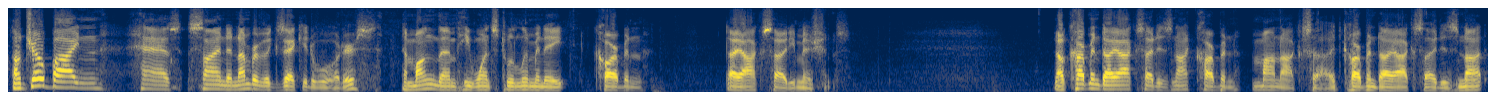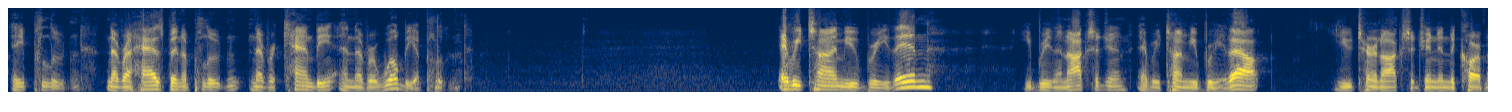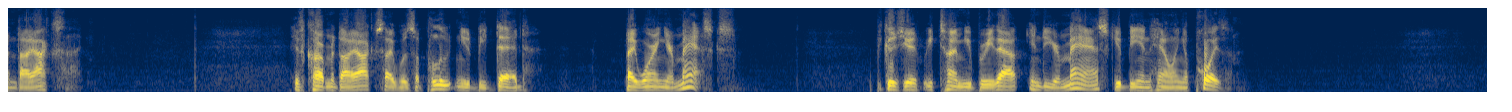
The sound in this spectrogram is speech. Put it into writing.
Now, Joe Biden has signed a number of executive orders. Among them, he wants to eliminate carbon dioxide emissions. Now, carbon dioxide is not carbon monoxide. Carbon dioxide is not a pollutant, never has been a pollutant, never can be, and never will be a pollutant. Every time you breathe in, you breathe in oxygen. Every time you breathe out, you turn oxygen into carbon dioxide. If carbon dioxide was a pollutant, you'd be dead by wearing your masks. Because you, every time you breathe out into your mask, you'd be inhaling a poison.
